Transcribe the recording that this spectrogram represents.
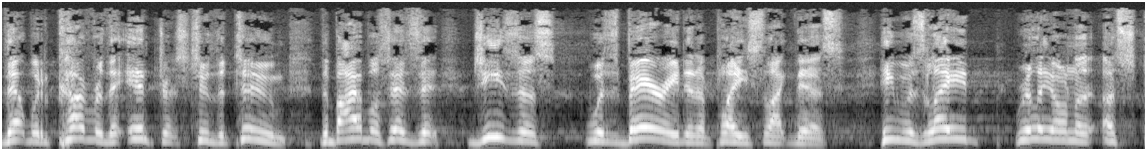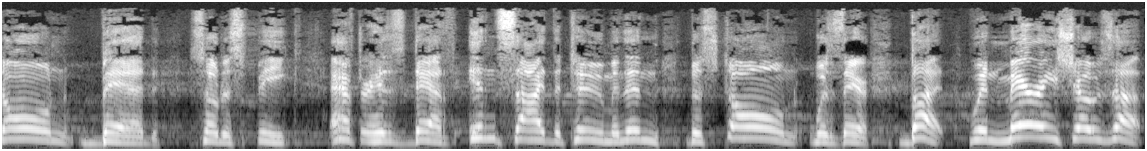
that would cover the entrance to the tomb. The Bible says that Jesus was buried in a place like this. He was laid really on a, a, stone bed, so to speak, after his death inside the tomb. And then the stone was there. But when Mary shows up,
